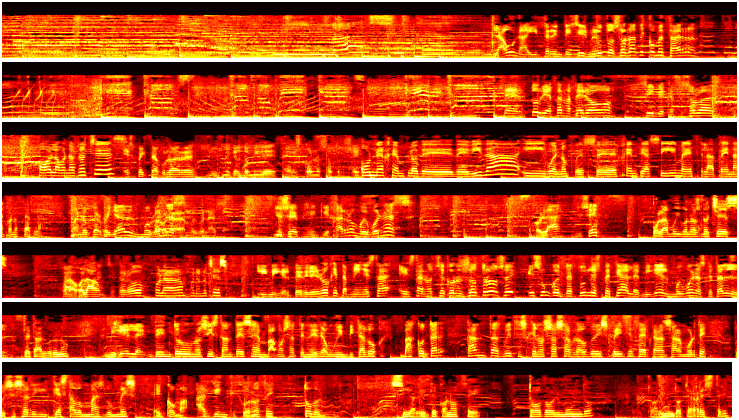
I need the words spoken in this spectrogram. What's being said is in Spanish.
La una y 36 minutos, hora de comenzar. Tertulia Zona Cero, Silvia Casasola. Hola, buenas noches. Espectacular, Luis Miguel Domínguez eh, con nosotros. Eh. Un ejemplo de, de, vida y, bueno, pues eh, gente así merece la pena conocerla. Manuel Carbellal, muy buenas. Hola, muy buenas. Josep Quijarro, muy buenas. Hola, Josep. Hola, muy buenas noches. Juan hola. Hola, buenas noches. Y Miguel Pedrero, que también está esta noche con nosotros. Es un contertulio especial. Miguel, muy buenas, ¿qué tal? ¿Qué tal, Bruno? Miguel, dentro de unos instantes eh, vamos a tener a un invitado. Va a contar tantas veces que nos has hablado de experiencias cercanas a la muerte. Pues es alguien que ha estado más de un mes en coma. Alguien que conoce todo el mundo. Sí, alguien que conoce todo el mundo, todo el mundo terrestre,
